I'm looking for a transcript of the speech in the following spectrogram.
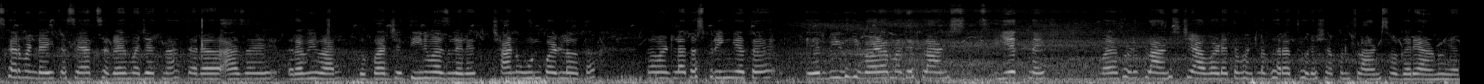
नमस्कार मंडळी कसे आहात? सगळे मजेत ना? तर आज आहे रविवार दुपारचे तीन वाजलेले आहेत. छान ऊन पडलं होतं. तर म्हटलं आता स्प्रिंग येतं आहे एरवी हिवाळ्यामध्ये प्लांट्स येत नाहीत. मला थोडी प्लांट्सची आवड आहे. तर म्हटलं घरात थोडेसे आपण प्लांट्स वगैरे आणूयात.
